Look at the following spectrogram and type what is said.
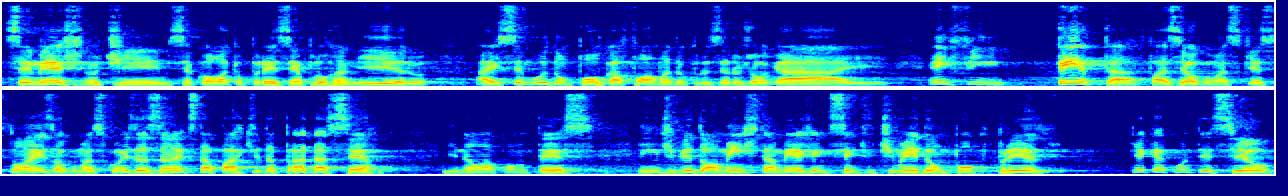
você mexe no time, você coloca, por exemplo, o Ramiro, aí você muda um pouco a forma do Cruzeiro jogar, e, enfim, tenta fazer algumas questões, algumas coisas antes da partida para dar certo. E não acontece. Individualmente também a gente sente o time ainda um pouco preso. O que, que aconteceu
